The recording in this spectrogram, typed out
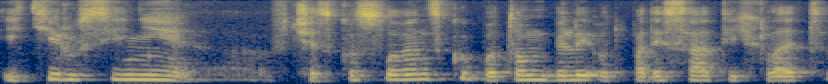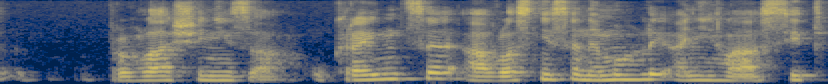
I ti Rusíni v Československu potom byli od 50. let prohlášeni za Ukrajince a vlastně se nemohli ani hlásit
